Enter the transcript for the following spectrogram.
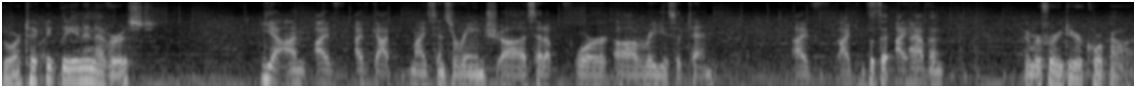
You are technically in an Everest. Yeah, I'm. I've. I've got my sensor range uh, set up for uh, radius of ten. I've. I can. But that- I haven't. I'm referring to your core power.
